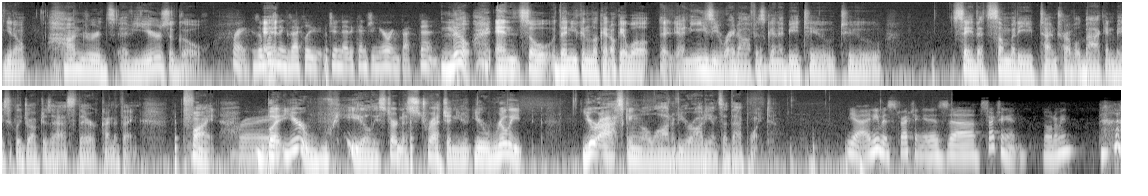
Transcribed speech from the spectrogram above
you know, hundreds of years ago Right, because it wasn't exactly genetic engineering back then. No, and so then you can look at okay, well, an easy write-off is going to be to to say that somebody time traveled back and basically dropped his ass there, kind of thing. Fine, right. but you're really starting to stretch, and you, you're really you're asking a lot of your audience at that point. Yeah, and even stretching it is uh, stretching it. Know what I mean?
